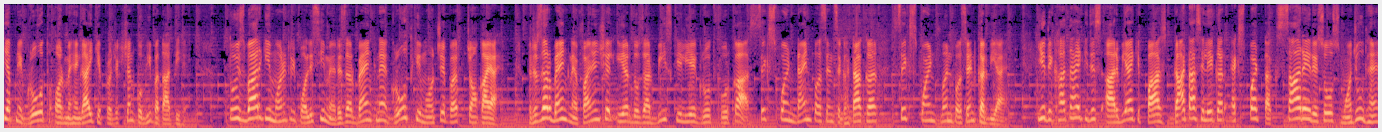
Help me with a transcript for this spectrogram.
ही अपने ग्रोथ और महँगाई के प्रोजेक्शन को भी बताती है। तो इस बार की मॉनेटरी पॉलिसी में रिज़र्व बैंक ने ग्रोथ के मोर्चे पर चौंकाया है। रिज़र्व बैंक ने फाइनेंशियल ईयर 2020 के लिए ग्रोथ फोरकास्ट 6.9 परसेंट ऐसी घटाकर 6.1 परसेंट कर दिया है। ये दिखाता है कि जिस आरबीआई के पास डाटा से लेकर एक्सपर्ट तक सारे रिसोर्स मौजूद हैं,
